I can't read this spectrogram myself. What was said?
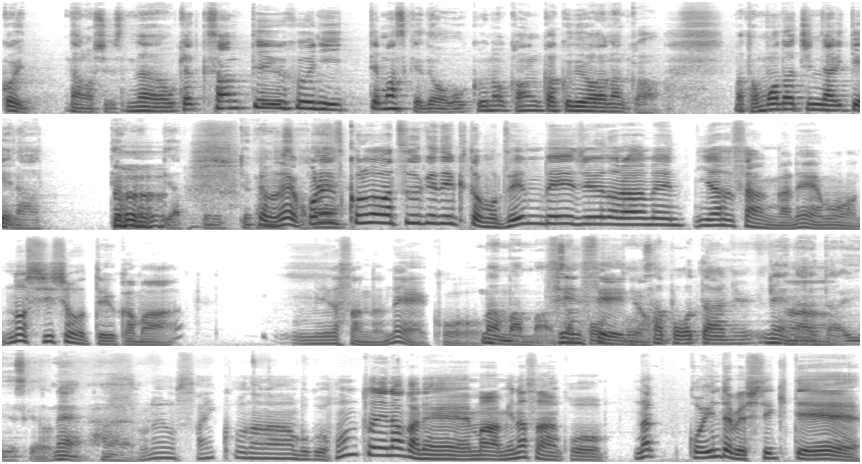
ごい楽しいですね。だからお客さんっていうふうに言ってますけど、僕の感覚ではなんか、まあ、友達になりてえなって思ってやってるっていうでもね、感じですかね。これ、このまま続けていくと、もう全米中のラーメン屋さんがね、もう、の師匠っていうか、まあ、皆さんのね、こう、まあまあまあ、先生のサポーターにね、うんなれたらいいですけどね。はい。それも最高だな。僕、本当になんかね、まあ皆さん、こう、な、こうインタビューしてきて、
